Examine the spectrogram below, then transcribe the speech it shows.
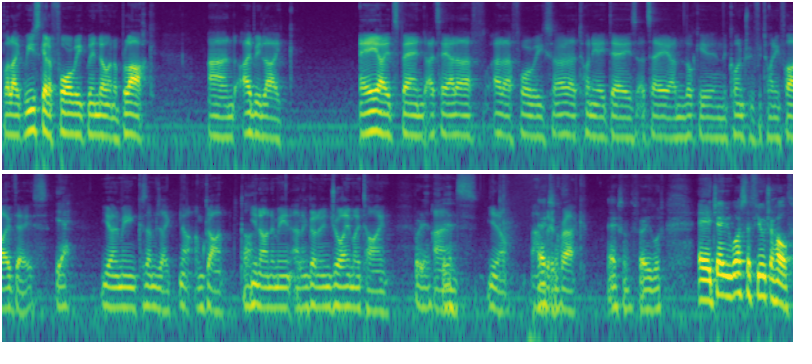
But like we used to get a four week window in a block, and I'd be like, a I'd spend I'd say out of that, out of that four weeks or out of that twenty eight days, I'd say I'm lucky in the country for twenty five days. Yeah, You know what I mean? Because I'm just like, no, I'm gone. Gone. You know what I mean? And I'm going to enjoy my time brilliant. yeah. and you know have a bit of crack. Excellent, very good. Uh, Jamie, what's the future hold?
